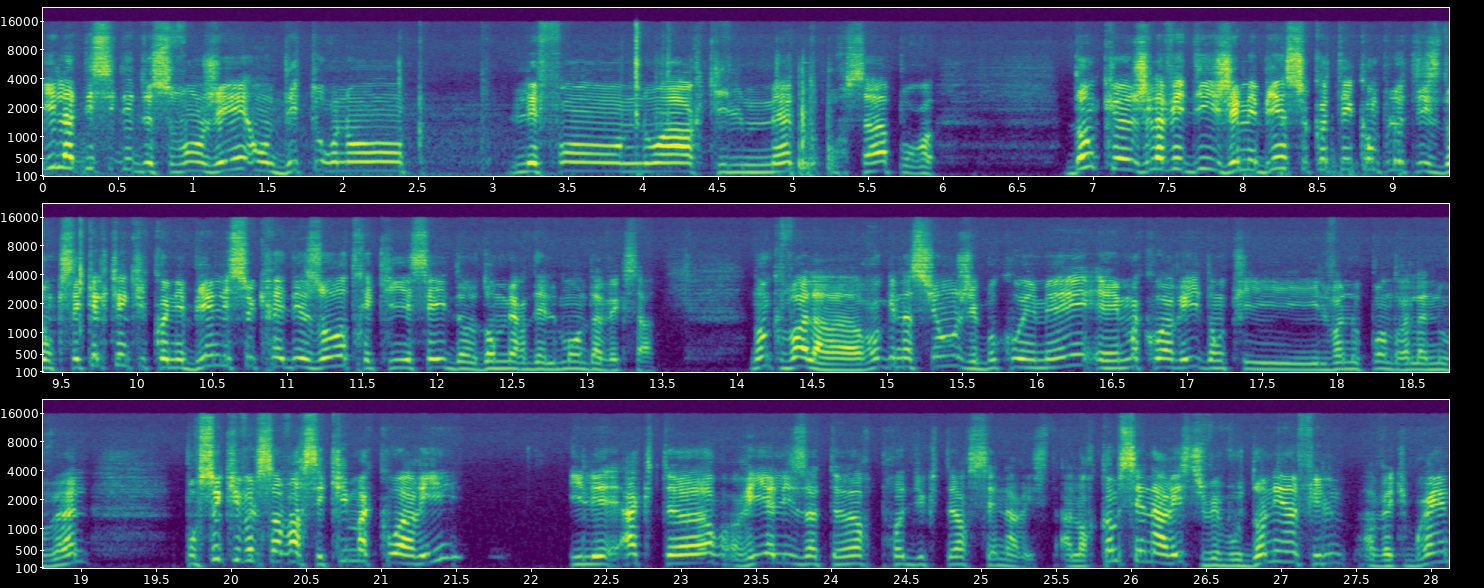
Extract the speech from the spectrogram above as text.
il a décidé de se venger en détournant les fonds noirs qu'ils mettent pour ça. Pour... Donc, euh, je l'avais dit, j'aimais bien ce côté complotiste. Donc, c'est quelqu'un qui connaît bien les secrets des autres et qui essaye d'emmerder le monde avec ça. Donc voilà, Rogue Nation, j'ai beaucoup aimé. Et Macquarie, donc il, il va nous pondre la nouvelle. Pour ceux qui veulent savoir c'est qui Macquarie, il est acteur, réalisateur, producteur, scénariste. Alors comme scénariste, je vais vous donner un film avec Brian.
